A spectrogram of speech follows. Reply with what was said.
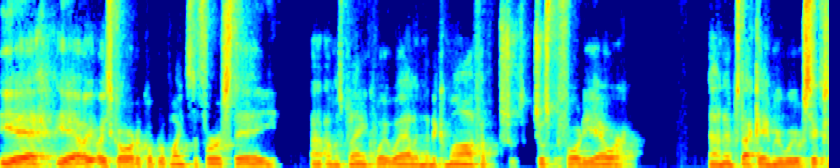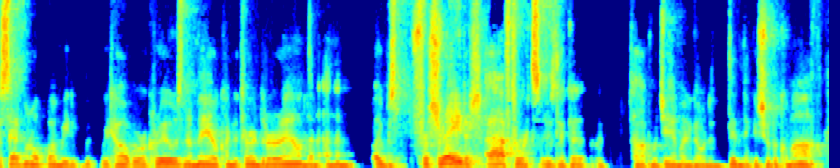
Yeah, yeah. I, I scored a couple of points the first day and was playing quite well, and then they come off just before the hour. And it was that game where we were six or seven up and we, we thought we were cruising and Mayo kind of turned it around. And, and then I was frustrated afterwards. It was like a, talking with Jim, I didn't think it should have come off.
